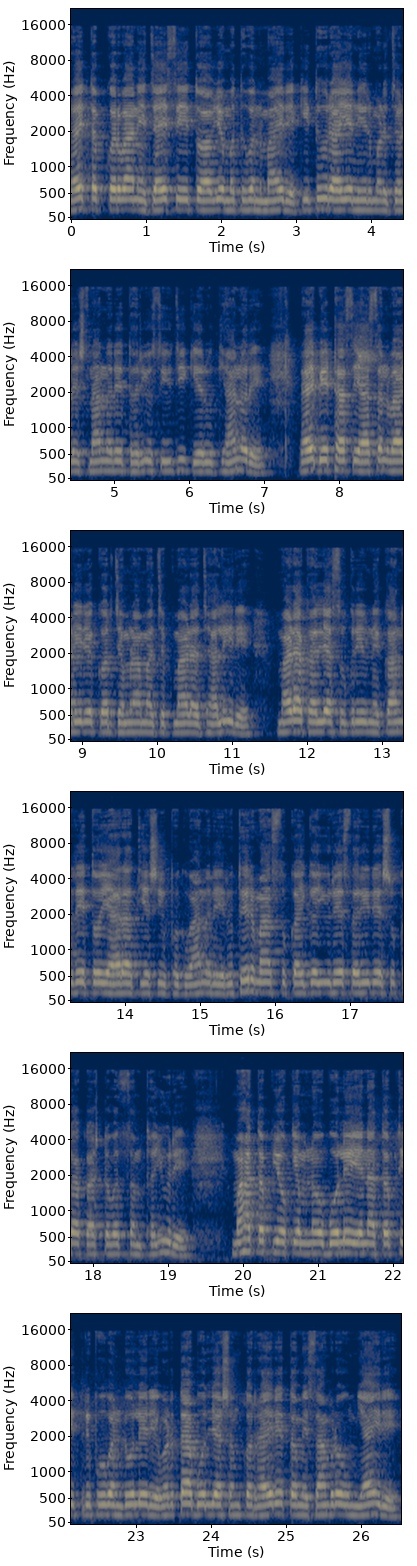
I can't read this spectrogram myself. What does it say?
રાય તપ કરવાને જાય છે તો આવ્યો મધુવન માયરે કીધું, રાયે નિર્મળ જળે સ્નાન રે, ધર્યું શિવજી કેરું ધ્યાન રે. રાય બેઠા છે આસન વાળી રે, કર જમણામાં જપમાળા ઝાલી રે. માળા ઘાલ્યા સુગ્રીવને કાન રે, તોય આરાધ્ય શિવ ભગવાન રે. રુધિર માંસ સુકાઈ ગયું રે, શરીરે સુકા કાષ્ટવત્સમ થયું રે. મહાતપ્યો કેમ ન બોલે, એના તપથી ત્રિભુવન ડોલે રે. વળતા બોલ્યા, શંકર રાય રે, તમે સાંભળો ઉમ્યાય રે.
